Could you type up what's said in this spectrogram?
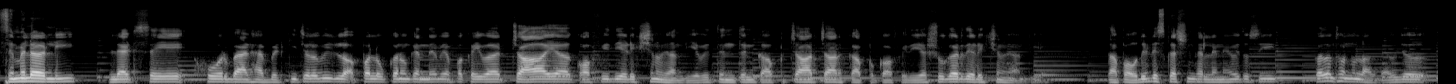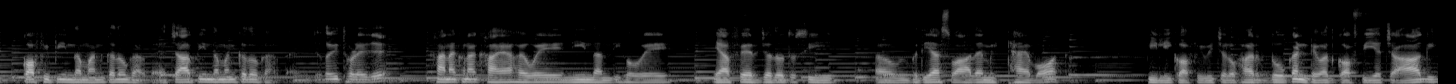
ਸਿਮਿਲਰਲੀ ਲੈਟਸ ਸੇ ਹੋਰ ਬੈਡ ਹੈਬਿਟ ਕੀ ਚਲੋ ਵੀ ਆਪਾਂ ਲੋਕਾਂ ਨੂੰ ਕਹਿੰਦੇ ਵੀ ਆਪਾਂ ਕਈ ਵਾਰ ਚਾਹ ਜਾਂ ਕਾਫੀ ਦੀ ਐਡਿਕਸ਼ਨ ਹੋ ਜਾਂਦੀ ਹੈ ਵੀ ਤਿੰਨ ਤਿੰਨ ਕੱਪ ਚਾਰ ਚਾਰ ਕੱਪ ਕਾਫੀ ਦੀ ਜਾਂ ਸ਼ੂਗਰ ਦੀ ਐਡਿਕਸ਼ਨ ਹੋ ਜਾਂਦੀ ਹੈ ਤਾਂ ਆਪਾਂ ਉਹਦੀ ਡਿਸਕਸ਼ਨ ਕਰ ਲੈਨੇ ਆ ਵੀ ਤੁਸੀਂ ਕਦੋਂ ਤੁਹਾਨੂੰ ਲੱਗਦਾ ਹੈ ਜੋ ਕਾਫੀ ਪੀਣ ਦਾ ਮਨ ਕਦੋਂ ਕਰਦਾ ਹੈ ਚਾਹ ਪੀਣ ਦਾ ਮਨ ਕਦੋਂ ਕਰਦਾ ਹੈ ਜਦੋਂ ਵੀ ਥੋੜੇ ਜੇ ਖਾਣਾ ਖਾਣਾ ਖਾਇਆ ਹੋਵੇ ਨੀਂਦ ਆਂਦੀ ਹੋਵੇ ਜਾਂ ਫਿਰ ਜਦੋਂ ਤੁਸੀਂ ਵਧੀਆ ਸਵਾਦ ਹੈ ਮਿੱਠਾ ਹੈ ਬਹੁਤ ਪੀਲੀ ਕਾਫੀ ਵੀ, ਚਲੋ ਹਰ 2 ਘੰਟੇ ਬਾਅਦ ਕਾਫੀ ਜਾਂ ਚਾਹ ਆ ਗਈ।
